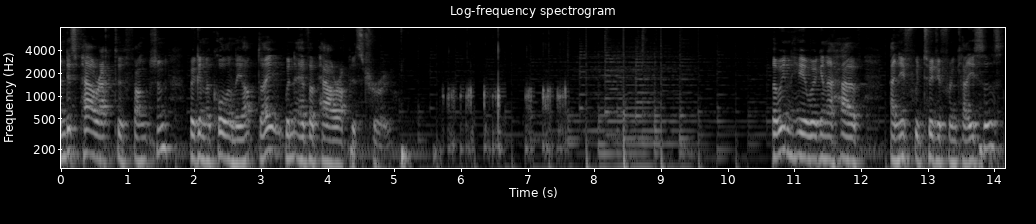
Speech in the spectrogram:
And this power active function, we're going to call in the update whenever power up is true. So in here we're going to have an if with two different cases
